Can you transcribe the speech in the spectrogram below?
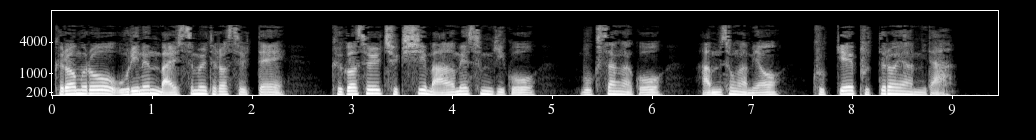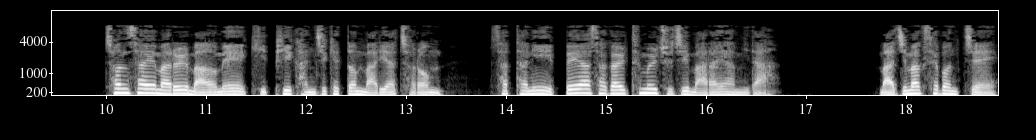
그러므로 우리는 말씀을 들었을 때 그것을 즉시 마음에 숨기고 묵상하고 암송하며 굳게 붙들어야 합니다. 천사의 말을 마음에 깊이 간직했던 마리아처럼 사탄이 빼앗아갈 틈을 주지 말아야 합니다. 마지막 세 번째,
